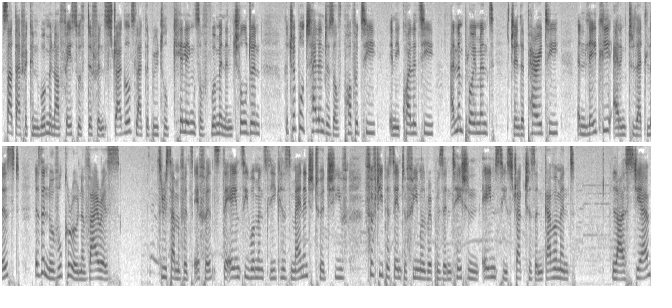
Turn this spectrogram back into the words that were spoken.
South African women are faced with different struggles like the brutal killings of women and children, the triple challenges of poverty, inequality, unemployment, gender parity, and lately adding to that list is the novel coronavirus. Through some of its efforts, the ANC Women's League has managed to achieve 50% of female representation in ANC structures and government. Last year,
